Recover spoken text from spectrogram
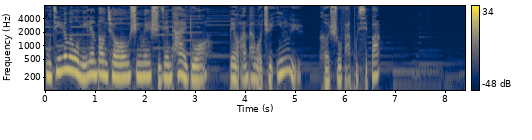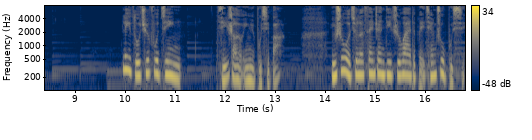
母亲认为我迷恋棒球是因为时间太多，便有安排我去英语和书法补习班儿。立足区附近极少有英语补习班，于是我去了三站地之外的北千住补习。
